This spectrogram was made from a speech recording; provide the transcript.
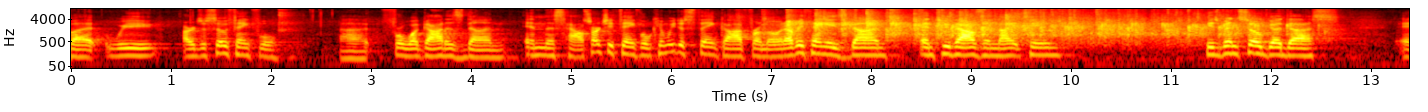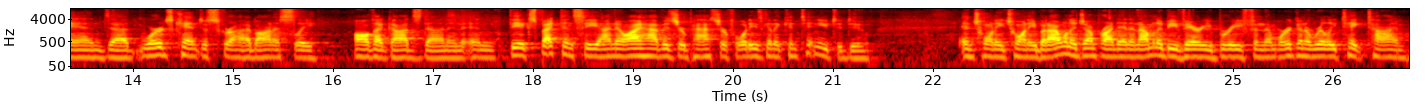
but we are just so thankful uh, for what God has done in this house. Aren't you thankful? Can we just thank God for a moment? Everything He's done in 2019. He's been so good to us, and uh, words can't describe, honestly, all that God's done. And, and the expectancy I know I have as your pastor for what He's going to continue to do in 2020. But I want to jump right in, and I'm going to be very brief, and then we're going to really take time.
